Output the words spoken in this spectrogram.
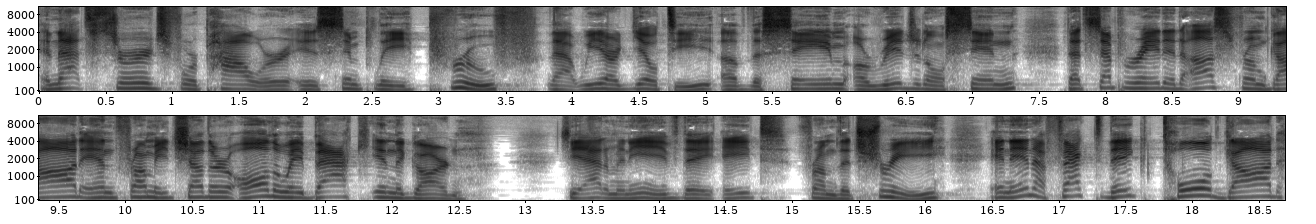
And that surge for power is simply proof that we are guilty of the same original sin that separated us from God and from each other all the way back in the garden. See, Adam and Eve, they ate from the tree, and in effect, they told God,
